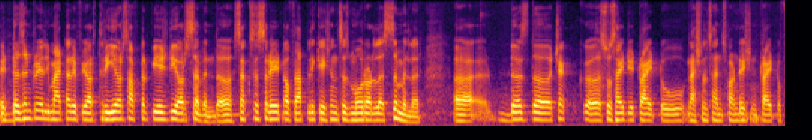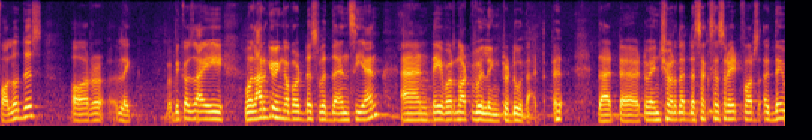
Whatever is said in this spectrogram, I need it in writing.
it doesn't really matter if you are three years after PhD or seven. The success rate of applications is more or less similar. Uh, does the Czech uh, Society try to, National Science Foundation try to follow this? Or like, because I was arguing about this with the NCN and they were not willing to do that. that uh, to ensure that the success rate for uh, they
